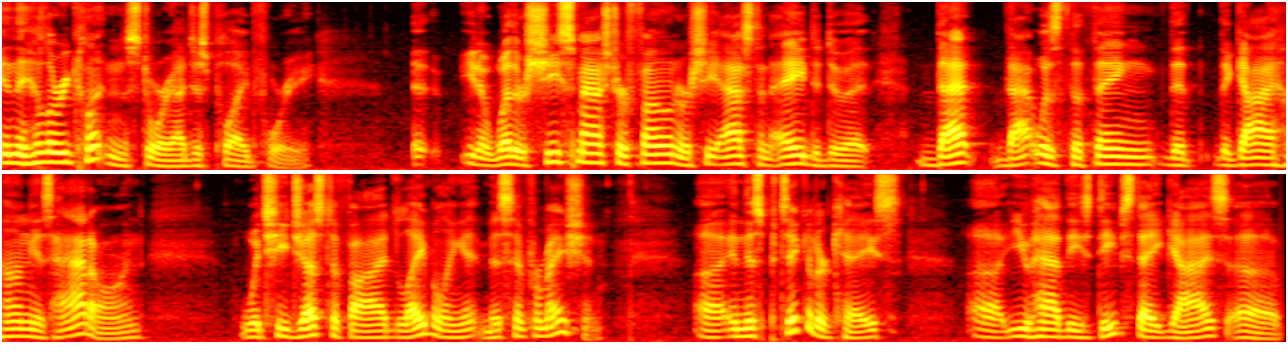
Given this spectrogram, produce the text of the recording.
in the Hillary Clinton story I just played for you. Uh, you know, whether she smashed her phone or she asked an aide to do it, that that was the thing that the guy hung his hat on, which he justified labeling it misinformation. Uh, in this particular case, uh, you have these deep state guys, uh,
